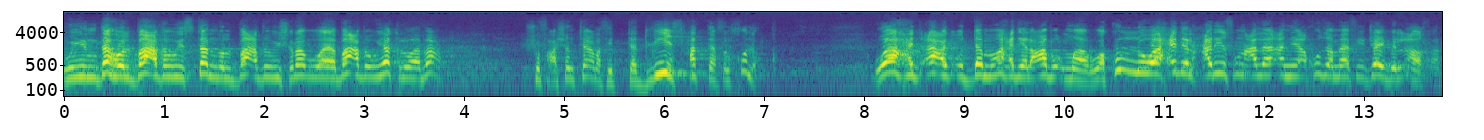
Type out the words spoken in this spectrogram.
ويندهوا لبعض ويستنوا لبعض ويشربوا ويا بعض وياكلوا ويا بعض. شوف عشان تعرف التدليس حتى في الخلق. واحد قاعد قدام واحد يلعبوا قمار وكل واحد حريص على أن يأخذ ما في جيب الآخر.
